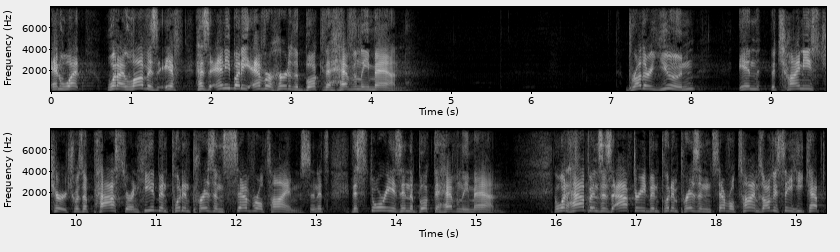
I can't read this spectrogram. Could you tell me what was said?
And what, what I love is if, has anybody ever heard of the book, The Heavenly Man? Brother Yun in the Chinese church was a pastor and he had been put in prison several times. And it's, this story is in the book, The Heavenly Man. And what happens is after he'd been put in prison several times, obviously he kept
